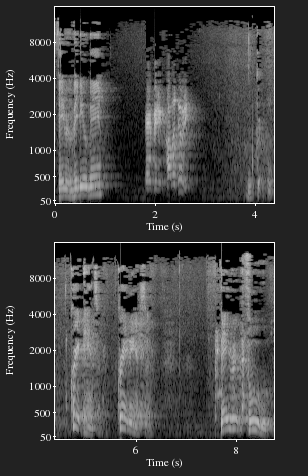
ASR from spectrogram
Favorite video game? Favorite video Call of Duty. Great answer. Great answer. Favorite food?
